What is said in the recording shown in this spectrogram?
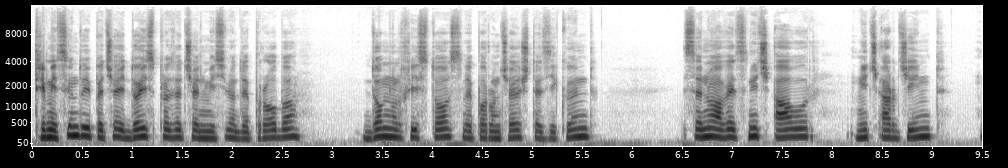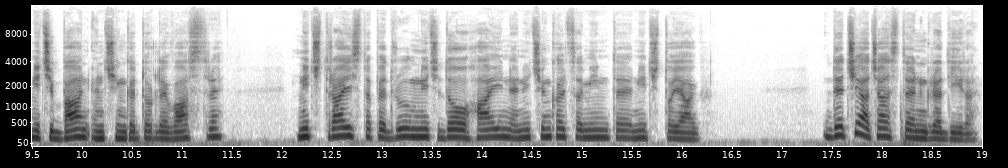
Trimițându-i pe cei 12 în misiune de probă, Domnul Hristos le poruncește zicând să nu aveți nici aur, nici argint, nici bani în cingătorile voastre, nici trai stă pe drum, nici două haine, nici încălțăminte, nici toiag. De ce această îngrădire?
